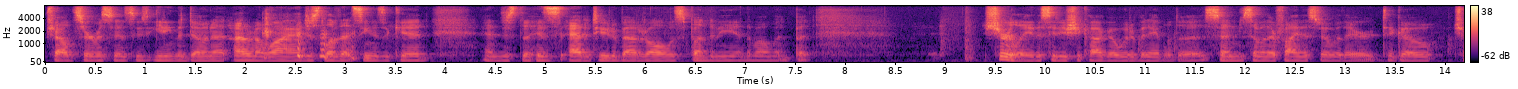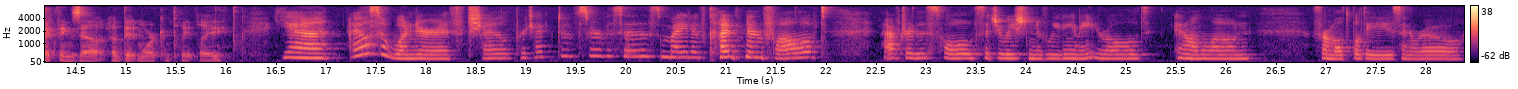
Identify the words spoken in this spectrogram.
child services who's eating the donut. I don't know why. I just love that scene as a kid and just the, his attitude about it all was fun to me in the moment. But surely the city of Chicago would have been able to send some of their finest over there to go check things out a bit more completely. Yeah, I also wonder if Child Protective Services might have gotten involved after this whole situation of leaving an eight year old at home alone for multiple days in a row.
